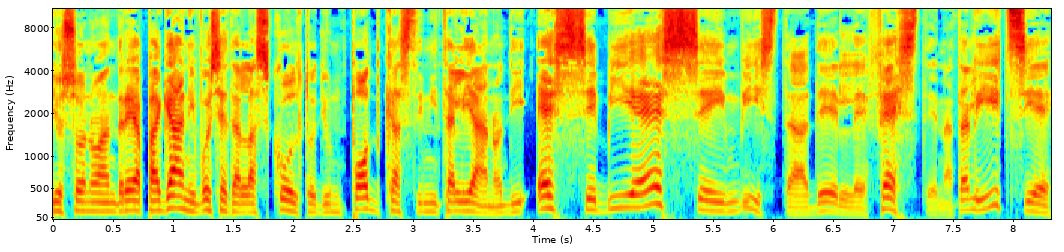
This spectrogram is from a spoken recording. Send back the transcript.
Io sono Andrea Pagani, voi siete all'ascolto di un podcast in italiano di SBS in vista delle feste natalizie.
